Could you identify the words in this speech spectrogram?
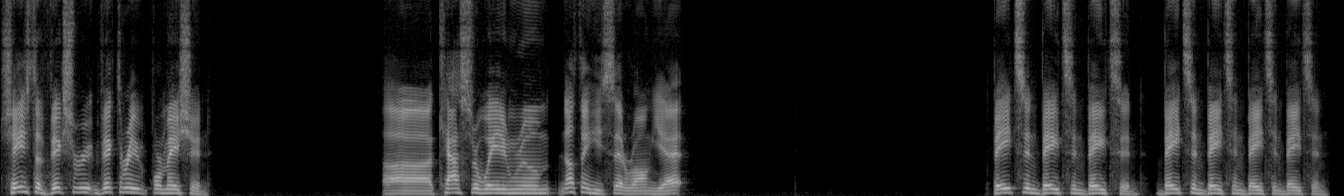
Change the victory victory formation. Uh, caster waiting room. Nothing he said wrong yet. Bateson, Bateson, Bateson. Bateson, Bateson, Bateson, Bateson.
